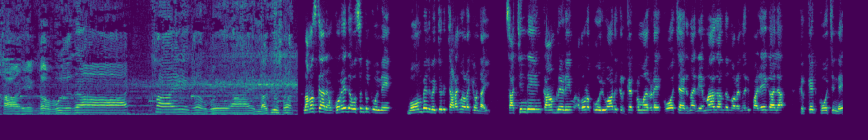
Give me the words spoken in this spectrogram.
खाए घबराए खाए घबराए लव यू सर നമസ്കാരം കുറെ ദിവസങ്ങൾക്ക് മുന്നേ ബോംബെയിൽ വെച്ചൊരു ചടങ്ങ് നടക്കുകയുണ്ടായി. സച്ചിന്റെയും കാംബ്ലിയുടെയും അതോടൊപ്പം ഒരുപാട് ക്രിക്കറ്റർമാരുടെ കോച്ചായിരുന്ന രമാകാന്ത് എന്ന് പറയുന്ന ഒരു പഴയകാല ക്രിക്കറ്റ് കോച്ചിന്റെ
